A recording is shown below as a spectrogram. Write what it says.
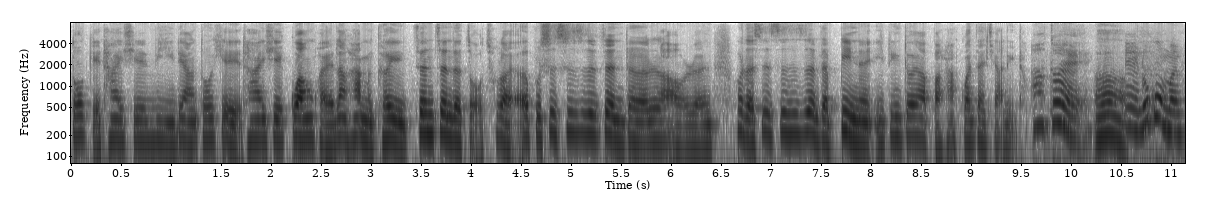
多给他一些力量，多给他一些关怀，让他们可以真正的走出来，而不是失智症的老人或者是失智症的病人，一定都要把他关在家里头。哦，对，嗯哎，如果我们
